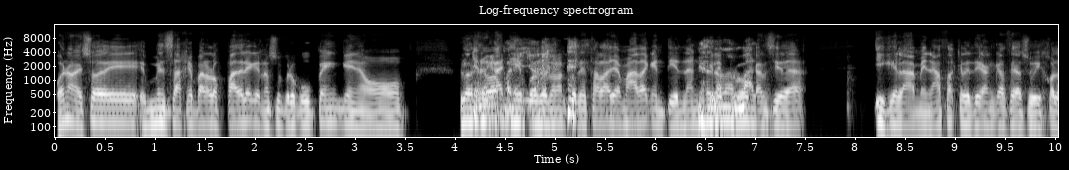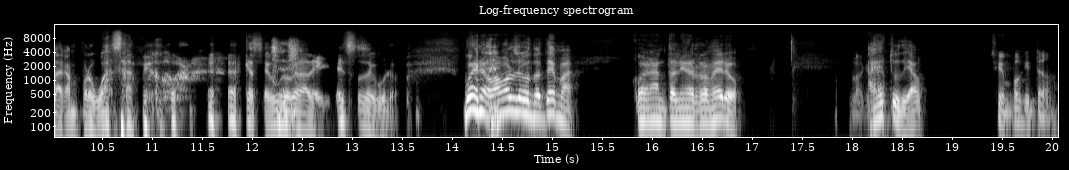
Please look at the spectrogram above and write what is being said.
Bueno, eso es un mensaje para los padres que no se preocupen, que no los regañen porque no han contestado la llamada, que entiendan que, les provoca ansiedad y que las amenazas que le tengan que hacer a su hijo la hagan por WhatsApp mejor, que seguro que la ley, eso seguro. Bueno, vamos al segundo tema. Juan Antonio Romero, ¿has estudiado? Sí, un poquito.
